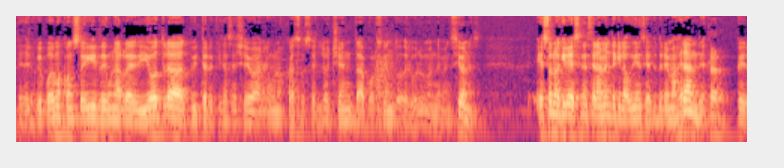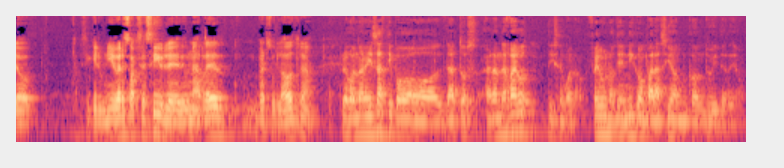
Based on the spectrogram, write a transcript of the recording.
desde lo que podemos conseguir de una red y otra, Twitter quizás se lleva en algunos casos el 80% del volumen de menciones. Eso no quiere decir necesariamente que la audiencia de Twitter es más grande, Claro. pero así que el universo accesible de una red versus la otra. Pero cuando analizás tipo datos a grandes rasgos, dicen, bueno, Facebook no tiene ni comparación con Twitter, digamos.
